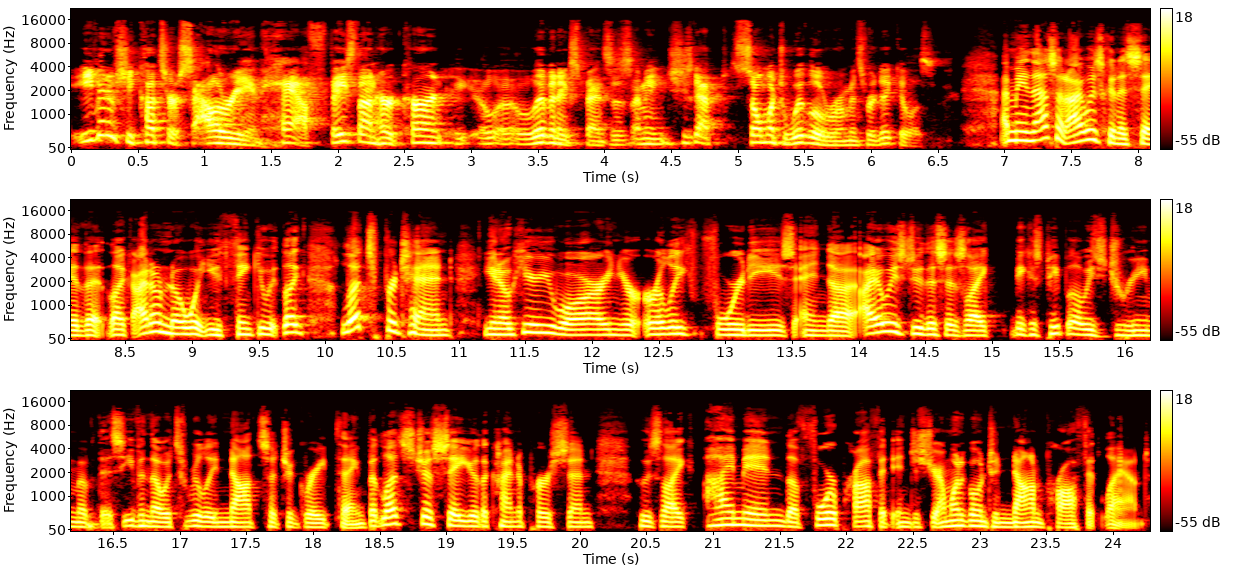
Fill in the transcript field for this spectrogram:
Even if she cuts her salary in half based on her current uh, living expenses, I mean, she's got so much wiggle room, it's ridiculous. I mean, that's what I was going to say that like, I don't know what you think you would like. Let's pretend, you know, here you are in your early 40s. And uh, I always do this as like, because people always dream of this, even though it's really not such a great thing. But let's just say you're the kind of person who's like, I'm in the for profit industry. I want to go into nonprofit land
